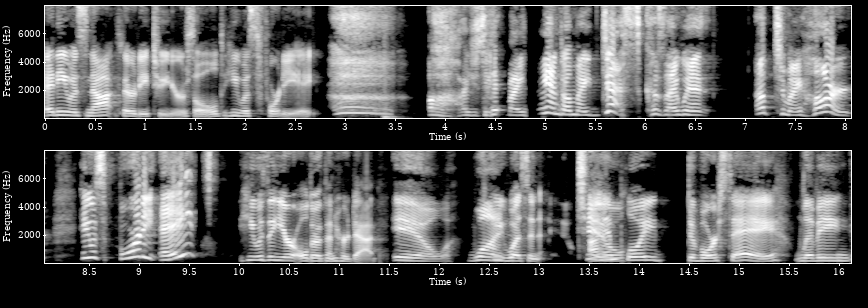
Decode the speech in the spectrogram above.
and he was not 32 years old. He was 48. oh, I just hit my hand on my desk because I went up to my heart. He was 48? He was a year older than her dad. Ew. One. He was an two. unemployed divorcee living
